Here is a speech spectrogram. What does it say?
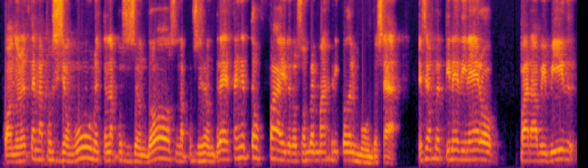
cuando no está en la posición 1, está en la posición 2, en la posición 3, está en el top 5 de los hombres más ricos del mundo. O sea, ese hombre tiene dinero para vivir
